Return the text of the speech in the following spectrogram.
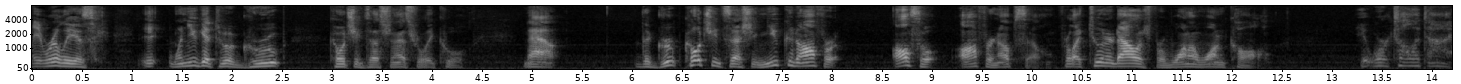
it really is, it, when you get to a group coaching session, that's really cool. Now, the group coaching session, you can offer also offer an upsell for like $200 for one-on-one call. It works all the time.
